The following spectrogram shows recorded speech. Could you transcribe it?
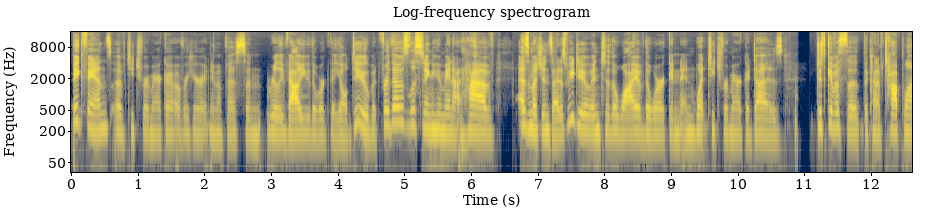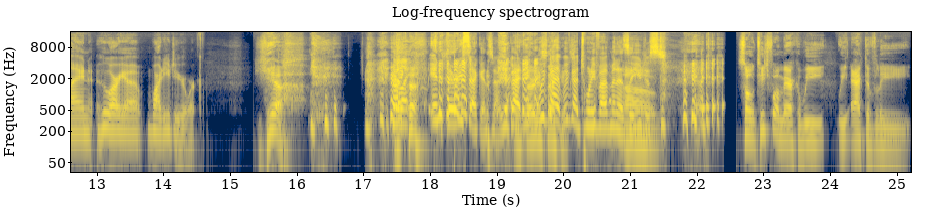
big fans of Teach for America over here at New Memphis and really value the work that y'all do. But for those listening who may not have as much insight as we do into the why of the work and, and what Teach for America does, just give us the, the kind of top line. Who are you? Why do you do your work? Yeah. You're like in 30 seconds now. You've got In 30 we've got we've got 25 minutes. So you Um, just So Teach for America, we we actively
